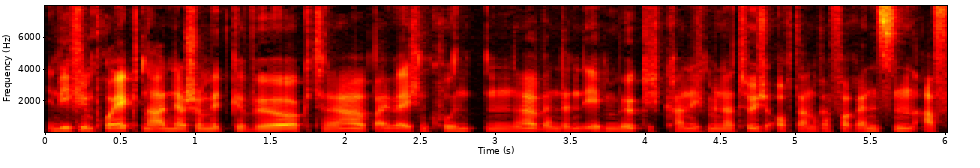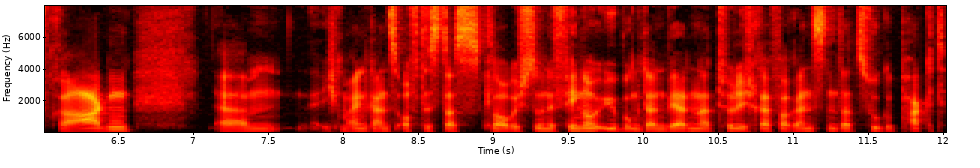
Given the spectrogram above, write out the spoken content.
In wie vielen Projekten hat er schon mitgewirkt? Ja, bei welchen Kunden? Ja, wenn dann eben möglich, kann ich mir natürlich auch dann Referenzen erfragen. Ähm, ich meine, ganz oft ist das, glaube ich, so eine Fingerübung. Dann werden natürlich Referenzen dazu gepackt.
